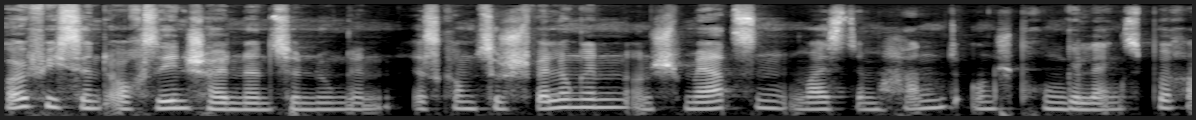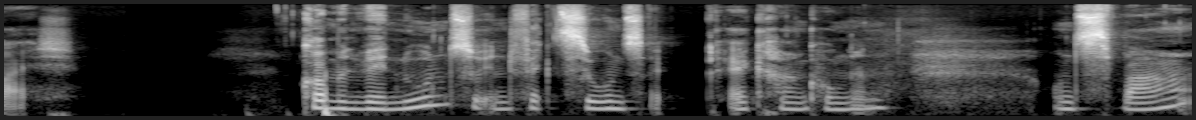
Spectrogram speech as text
Häufig sind auch Sehenscheidenentzündungen. Es kommt zu Schwellungen und Schmerzen, meist im Hand- und Sprunggelenksbereich. Kommen wir nun zu Infektionserkrankungen. Und zwar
